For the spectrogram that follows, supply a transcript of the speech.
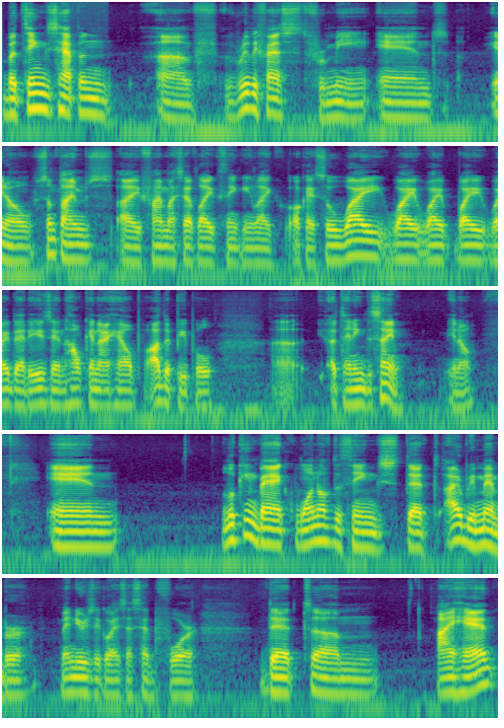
but things happen uh, really fast for me, and you know sometimes i find myself like thinking like okay so why why why why why that is and how can i help other people uh, attaining the same? You know? And looking back one of the things that i remember many years ago as i said before that um, i had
